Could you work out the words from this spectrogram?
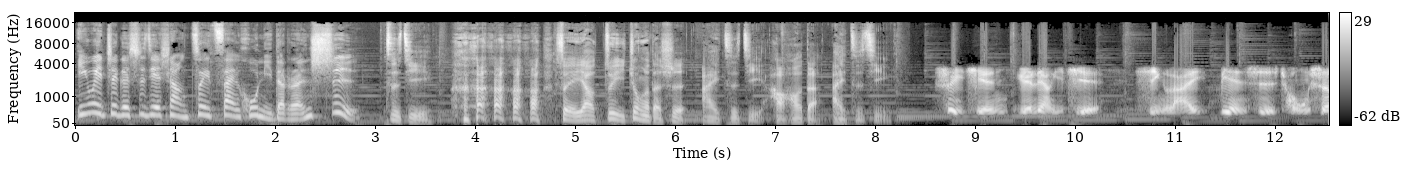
因为这个世界上最在乎你的人是。自己，所以要最重要的是爱自己，好好的爱自己。睡前原谅一切，醒来便是重生。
